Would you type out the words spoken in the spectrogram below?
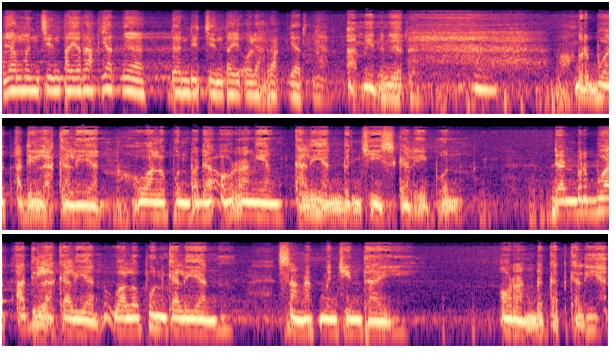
yang mencintai rakyatnya dan dicintai oleh rakyatnya. Amin. Berbuat adillah kalian walaupun pada orang yang kalian benci sekalipun. Dan berbuat adillah kalian walaupun kalian sangat mencintai orang dekat kalian.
